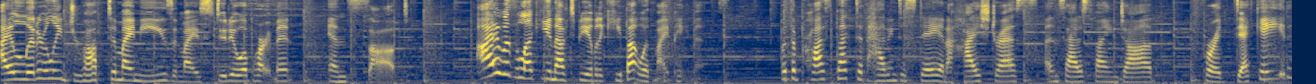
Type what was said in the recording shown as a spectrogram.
I literally dropped to my knees in my studio apartment and sobbed. I was lucky enough to be able to keep up with my payments. But the prospect of having to stay in a high stress, unsatisfying job for a decade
